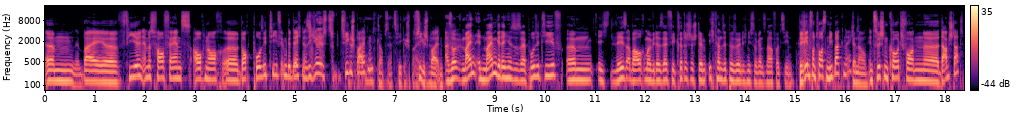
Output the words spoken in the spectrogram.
ähm, bei äh, vielen MSV-Fans auch noch äh, doch positiv im Gedächtnis. Ich, äh, zwiegespalten? Ich glaube, sehr zwiegespalten. Zwiegespalten. Also mein, in meinem Gedächtnis ist es sehr positiv. Ähm, ich lese aber auch immer wieder sehr viel kritische Stimmen. Ich kann sie persönlich nicht so ganz nachvollziehen. Wir reden von Thorsten Lieberknecht. Genau. Inzwischen Coach von äh, Darmstadt.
